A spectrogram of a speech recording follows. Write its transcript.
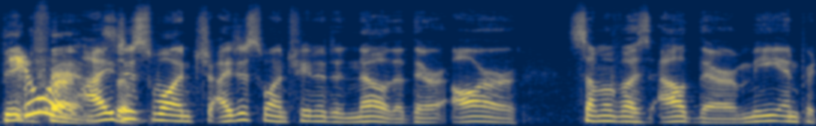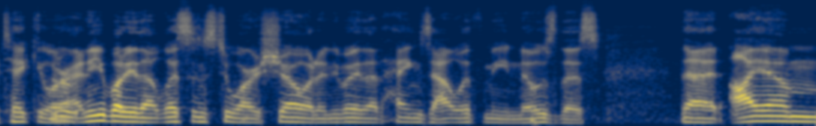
big Sure. fan. I so- just want I just want Trina to know that there are some of us out there, me in particular, anybody that listens to our show and anybody that hangs out with me knows this. That I am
